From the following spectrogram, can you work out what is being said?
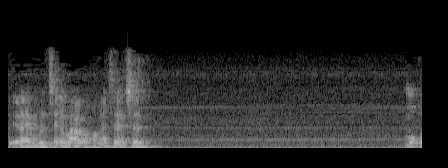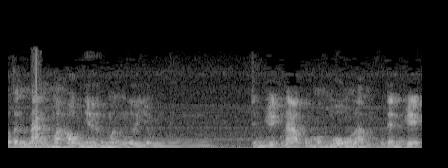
Thì ở đây mình sẽ vào cái phần extension. Một cái tính năng mà hầu như mà người dùng trình duyệt nào cũng mong muốn làm cái trình duyệt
